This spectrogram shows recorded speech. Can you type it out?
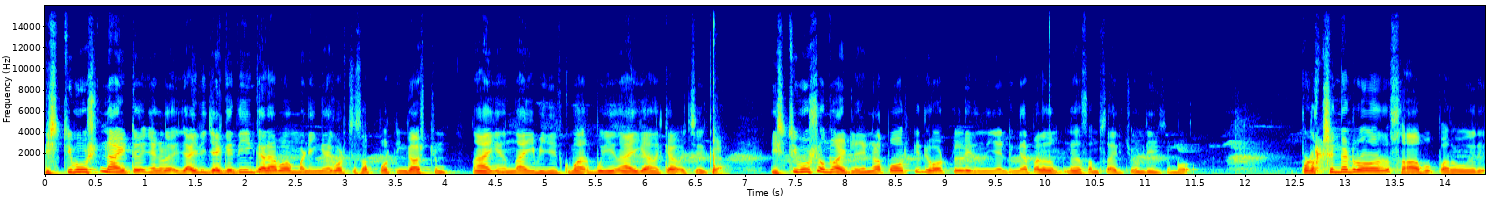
ഡിസ്ട്രിബ്യൂഷനായിട്ട് ഞങ്ങൾ അതിൽ ജഗതിയും കലാഭവൻ മണി ഇങ്ങനെ കുറച്ച് സപ്പോർട്ടിംഗ് കാസ്റ്റും നായകനും നായി വിനീത് കുമാർ പുതിയ നായിക എന്നൊക്കെ വെച്ച് നിൽക്കുക. ഡിസ്ട്രിബ്യൂഷൻ ഒന്നും ആയിട്ടില്ല. ഞങ്ങളെ പോർക്കിറ്റ് ഹോട്ടലിൽ ഇരുന്ന് ഞാൻ ഇങ്ങനെ പലതും ഇങ്ങനെ സംസാരിച്ചുകൊണ്ടിരിക്കുമ്പോൾ പ്രൊഡക്ഷൻ കൺട്രോളർ സാബു പറവൂർ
